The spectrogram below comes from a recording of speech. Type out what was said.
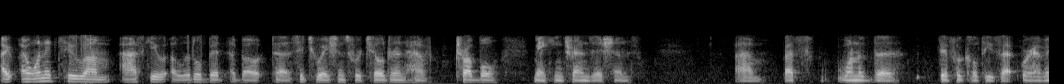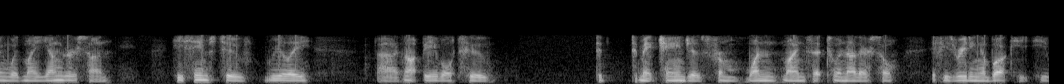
I, I wanted to um, ask you a little bit about uh, situations where children have trouble making transitions. Um, that's one of the difficulties that we're having with my younger son. He seems to really uh, not be able to, to to make changes from one mindset to another. So if he's reading a book, he he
